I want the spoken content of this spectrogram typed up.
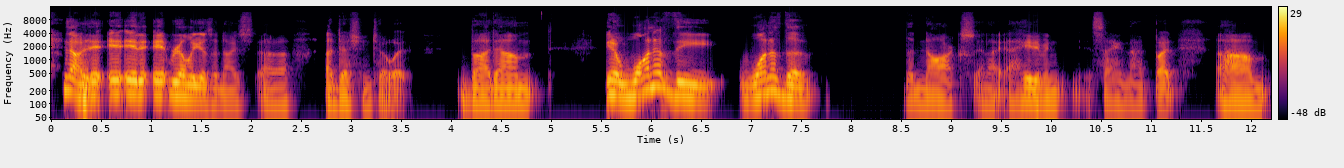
no, it, it it really is a nice uh, addition to it. But um, you know, one of the one of the the knocks, and I, I hate even saying that, but um,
